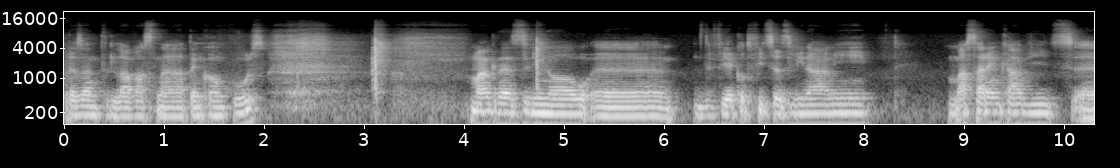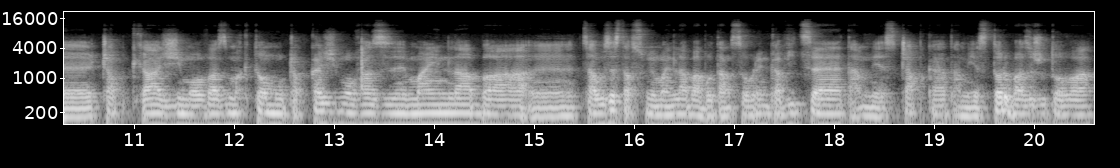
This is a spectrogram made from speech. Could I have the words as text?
prezenty dla Was na ten konkurs. Magnes z liną, yy, dwie kotwice z linami, masa rękawic, yy, czapka zimowa z Maktomu, czapka zimowa z Mindlaba, yy, cały zestaw w sumie Mindlaba, bo tam są rękawice, tam jest czapka, tam jest torba zrzutowa.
